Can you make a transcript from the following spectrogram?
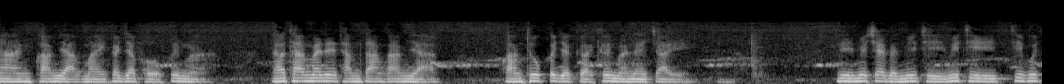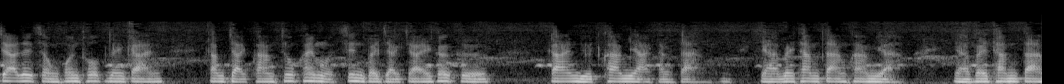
นานความอยากใหม่ก็จะโผล่ขึ้นมา แล้วถ้าไม่ได้ทำตามความอยากความทุกข์ก็จะเกิดขึ้นมาในใจ นี่ไม่ใช่เป็นวิธีวิธีที่พระเจ้าได้ทรงค้นพบในการกำจัดความทุกข์ให้หมดสิ้นไปจากใจก็คือการหยุดความอยากต่างๆ อย่าไปทำตามความอยาก อย่าไปทำตาม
